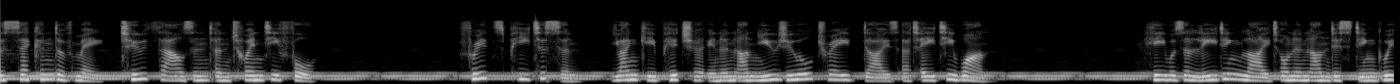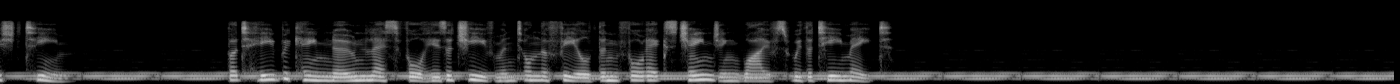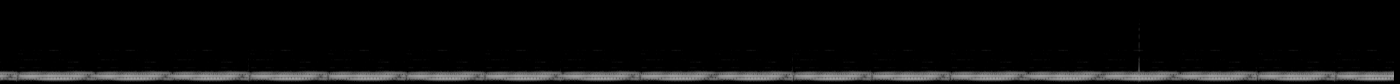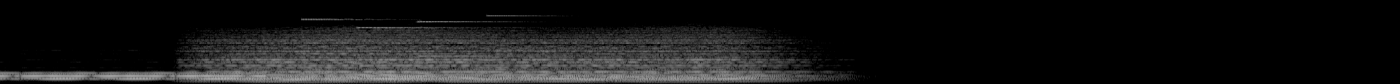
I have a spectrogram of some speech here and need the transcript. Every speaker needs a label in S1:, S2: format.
S1: the 2nd of May, 2024. Fritz Peterson, Yankee pitcher in an unusual trade dies at 81. He was a leading light on an undistinguished team. But he became known less for his achievement on the field than for exchanging wives with a teammate.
